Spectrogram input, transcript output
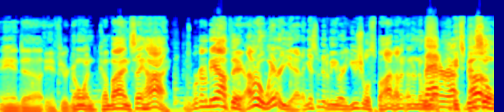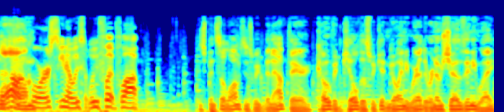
And uh, if you're going, come by and say hi because we're going to be out there. I don't know where yet. I guess we're going to be in our usual spot. I don't, I don't know. That or it's been so long. Of course, You know, we we flip flop. It's been so long since we've been out there. COVID killed us. We couldn't go anywhere. There were no shows anyway.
